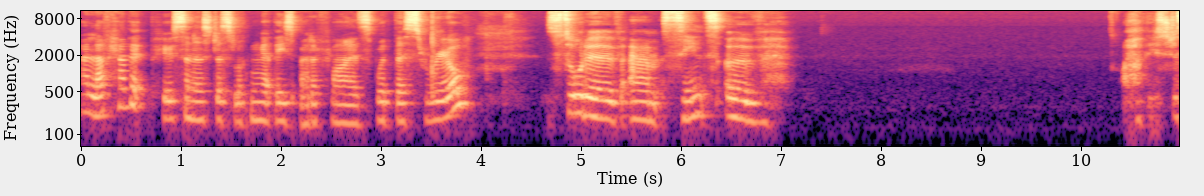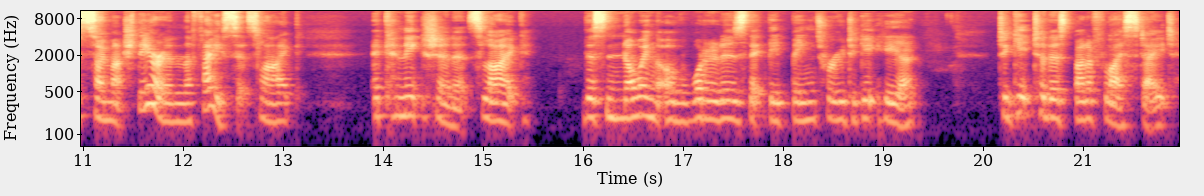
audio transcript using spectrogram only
I love how that person is just looking at these butterflies with this real sort of um, sense of oh, there's just so much there in the face. It's like a connection. It's like this knowing of what it is that they've been through to get here, to get to this butterfly state.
